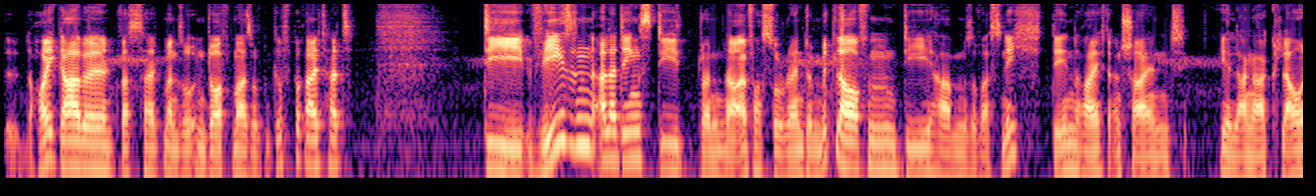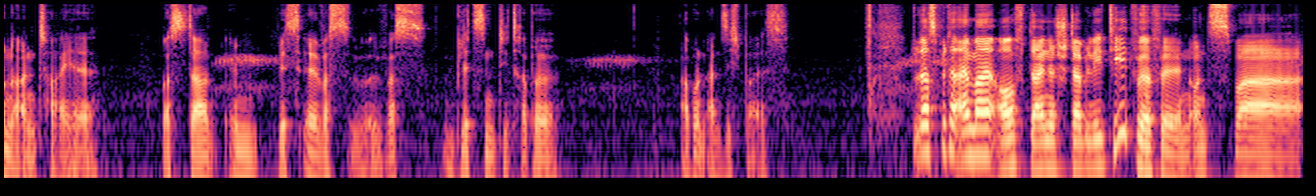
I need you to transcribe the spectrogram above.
äh, Heugabeln, was halt man so im Dorf mal so begriffbereit hat. Die Wesen allerdings, die dann einfach so random mitlaufen, die haben sowas nicht. Denen reicht anscheinend langer Clown-Anteil, was da im bis äh, was was blitzend die Treppe ab und an sichtbar ist. Du darfst bitte einmal auf deine Stabilität würfeln und zwar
